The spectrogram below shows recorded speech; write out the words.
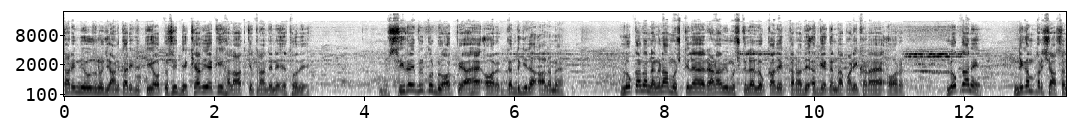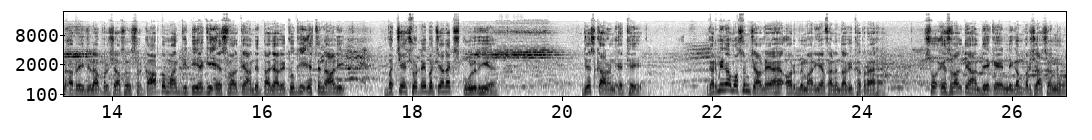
ਸਾਡੀ ਨਿਊਜ਼ ਨੂੰ ਜਾਣਕਾਰੀ ਦਿੱਤੀ ਔਰ ਤੁਸੀਂ ਦੇਖਿਆ ਵੀ ਹੈ ਕਿ ਹਾਲਾਤ ਕਿਸ ਤਰ੍ਹਾਂ ਦੇ ਨੇ ਇੱਥੋਂ ਦੇ। ਸੀਵਰੇਜ ਬਿਲਕੁਲ ਬਲੌਕ ਪਿਆ ਹੈ ਔਰ ਗੰਦਗੀ ਦਾ ਆਲਮ ਹੈ। ਲੋਕਾਂ ਦਾ ਲੰਘਣਾ ਮੁਸ਼ਕਿਲ ਹੈ, ਰਹਿਣਾ ਵੀ ਮੁਸ਼ਕਿਲ ਹੈ, ਲੋਕਾਂ ਦੇ ਘਰਾਂ ਦੇ ਅੱਗੇ ਗੰਦਾ ਪਾਣੀ ਖੜਾ ਹੈ ਔਰ ਲੋਕਾਂ ਨੇ ਨਿਗਮ ਪ੍ਰਸ਼ਾਸਨ ਅਤੇ ਜ਼ਿਲ੍ਹਾ ਪ੍ਰਸ਼ਾਸਨ ਸਰਕਾਰ ਤੋਂ ਮੰਗ ਕੀਤੀ ਹੈ ਕਿ ਇਸ ਵੱਲ ਧਿਆਨ ਦਿੱਤਾ ਜਾਵੇ ਕਿਉਂਕਿ ਇਸ ਦੇ ਨਾਲ ਹੀ ਬੱਚੇ, ਛੋਟੇ ਬੱਚਿਆਂ ਦਾ ਇੱਕ ਸਕੂਲ ਵੀ ਹੈ। ਜਿਸ ਕਾਰਨ ਇੱਥੇ ਗਰਮੀ ਦਾ ਮੌਸਮ ਚੱਲ ਰਿਹਾ ਹੈ ਔਰ ਬਿਮਾਰੀਆਂ ਫੈਲਣ ਦਾ ਵੀ ਖਤਰਾ ਹੈ। ਸੋ ਇਸ ਵੱਲ ਧਿਆਨ ਦੇ ਕੇ ਨਿਗਮ ਪ੍ਰਸ਼ਾਸਨ ਨੂੰ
